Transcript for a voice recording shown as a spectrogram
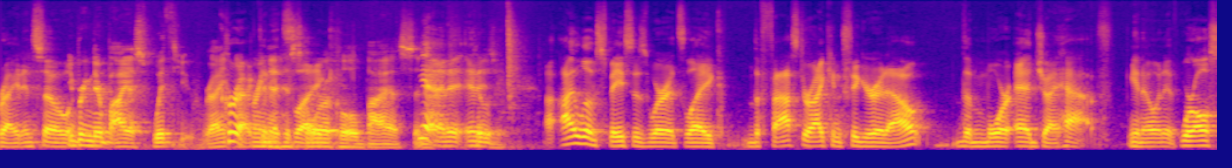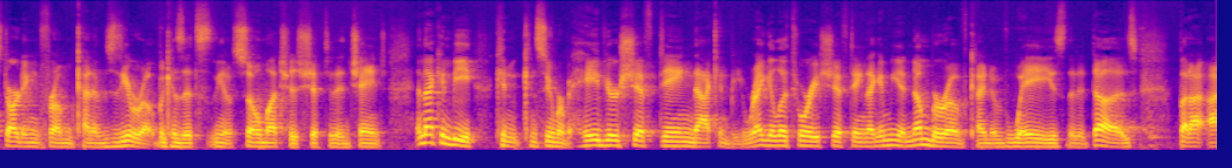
Right, and so you bring their bias with you, right? Correct, you bring and that historical like, bias. And yeah, and, it, and it, I love spaces where it's like the faster I can figure it out, the more edge I have, you know, and it, we're all starting from kind of zero because it's, you know, so much has shifted and changed. And that can be con- consumer behavior shifting, that can be regulatory shifting, that can be a number of kind of ways that it does. But I, I,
